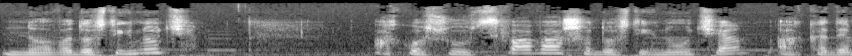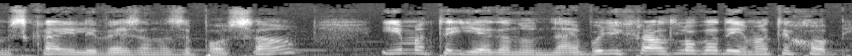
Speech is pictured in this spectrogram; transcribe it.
Nova dostignuća. Ako su sva vaša dostignuća akademska ili vezana za posao, imate jedan od najboljih razloga da imate hobi.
